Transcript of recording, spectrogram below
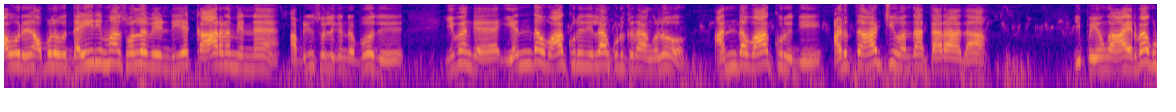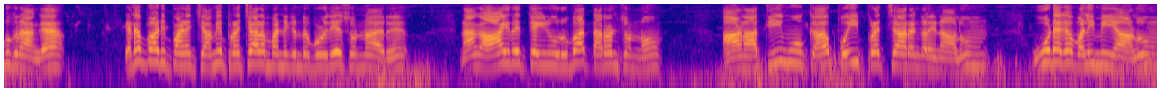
அவர் அவ்வளவு தைரியமாக சொல்ல வேண்டிய காரணம் என்ன அப்படின்னு சொல்லுகின்ற போது இவங்க எந்த வாக்குறுதியெல்லாம் கொடுக்குறாங்களோ அந்த வாக்குறுதி அடுத்த ஆட்சி வந்தால் தராதா? இப்போ இவங்க ஆயிரரூபா கொடுக்குறாங்க. எடப்பாடி பழனிசாமி பிரச்சாரம் பண்ணுகின்ற பொழுதே சொன்னார் நாங்கள் ஆயிரத்தி ஐநூறுரூபா தரோன்னு சொன்னோம். ஆனால் திமுக பொய் பிரச்சாரங்களினாலும் ஊடக வலிமையாலும்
